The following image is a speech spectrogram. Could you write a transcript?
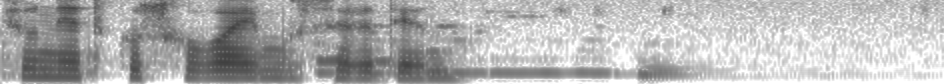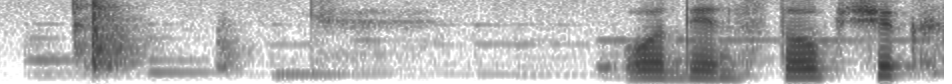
Цю нитку сховаємо всередину. Один стовпчик,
